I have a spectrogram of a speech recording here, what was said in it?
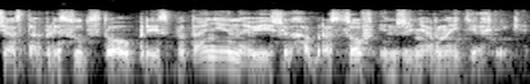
часто присутствовал при испытании новейших образцов инженерной техники.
